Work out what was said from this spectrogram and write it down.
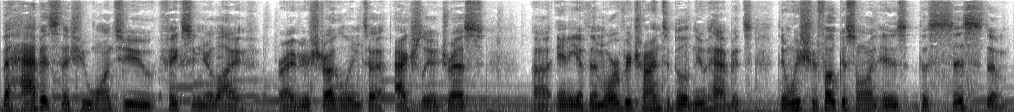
the habits that you want to fix in your life, right? If you're struggling to actually address uh, any of them, or if you're trying to build new habits, then we should focus on is the system,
